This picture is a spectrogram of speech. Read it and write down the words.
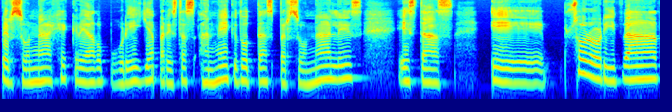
personaje creado por ella para estas anécdotas personales, estas eh, sororidad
